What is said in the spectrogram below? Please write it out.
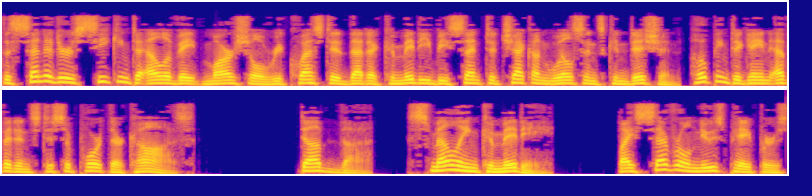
The senators seeking to elevate Marshall requested that a committee be sent to check on Wilson's condition, hoping to gain evidence to support their cause. Dubbed the «smelling committee» by several newspapers,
